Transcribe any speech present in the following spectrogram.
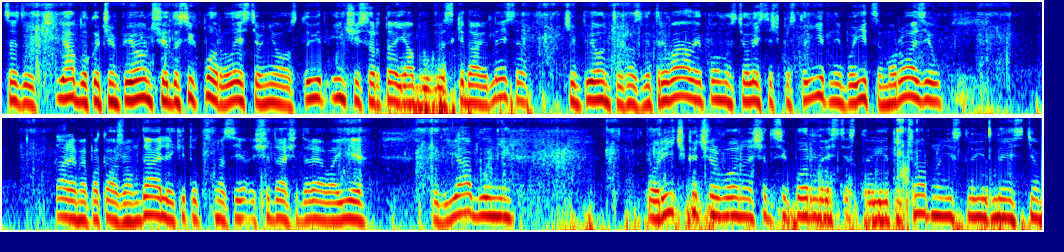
це яблуко чемпіон, ще до сих пор листя в нього стоїть. Інші сорти яблук вже скидають листя. Чемпіон у нас витривалий, повністю листячко стоїть, не боїться морозів. Зараз ми покажу вам далі, які тут у нас ще далі дерева є. Тут яблуні. Порічка червона, ще до сих пор листя стоїть, у чорної стоїть листя.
